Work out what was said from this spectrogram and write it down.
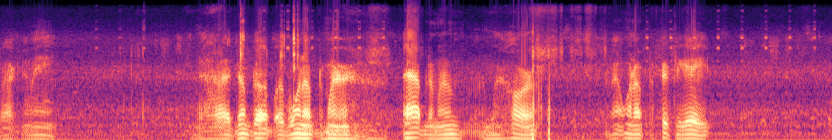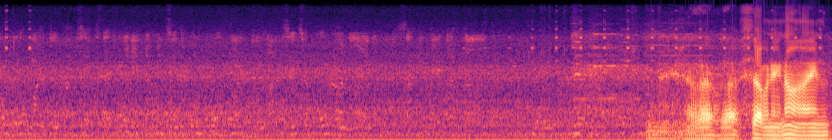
Back to me. Yeah, I jumped up, I went up to my abdomen and my heart. That went up to 58. So uh, that was at 79.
